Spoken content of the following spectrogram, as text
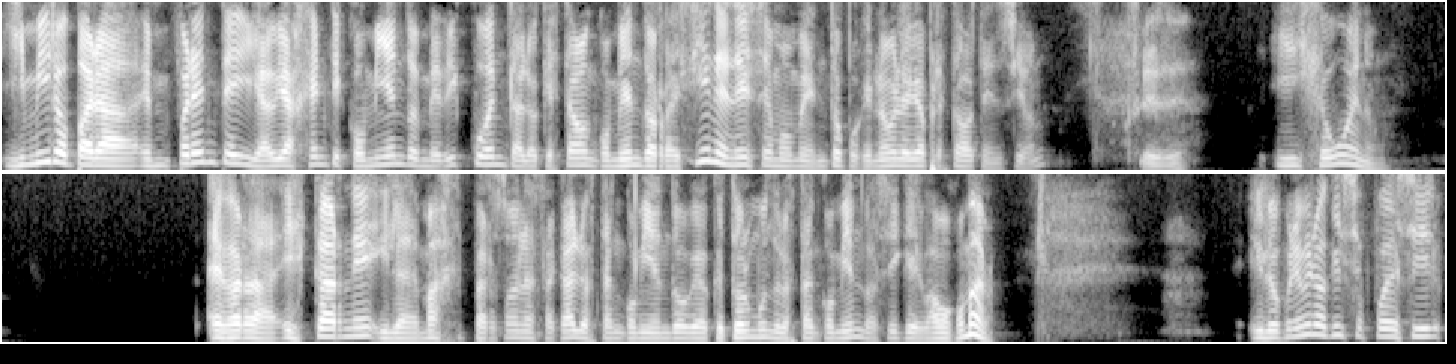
Y miro para enfrente y había gente comiendo y me di cuenta de lo que estaban comiendo recién en ese momento porque no le había prestado atención. Sí, sí. Y dije, bueno, es verdad, es carne y las demás personas acá lo están comiendo, veo que todo el mundo lo están comiendo, así que vamos a comer. Y lo primero que hice fue decir,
